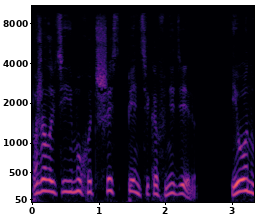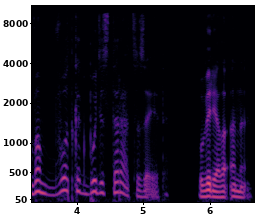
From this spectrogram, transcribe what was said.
Пожалуйте ему хоть шесть пенсиков в неделю, и он вам вот как будет стараться за это, — уверяла она.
